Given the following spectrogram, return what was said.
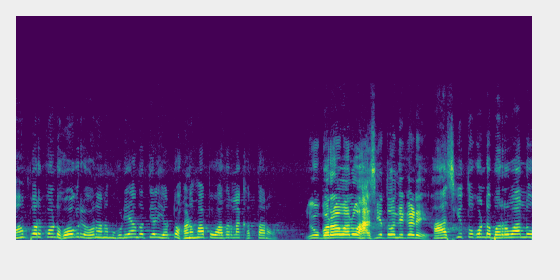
ಹಂಪರ್ಕೊಂಡು ಹೋಗ್ರಿ ಅವ್ರ ನಮ್ಮ ಗುಡಿ ಅಂತೇಳಿ ಎಷ್ಟು ಹನುಮಾಪ ಒದರ್ಲಕ್ ಹತ್ತಾನು ಇವು ಬರೋವಾಲು ಹಾಸಿಗೆ ತಗೊಂಡ್ ಈ ಕಡೆ. ಹಾಸಿಗೆ ತಗೊಂಡು ಬರುವಲ್ಲು.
